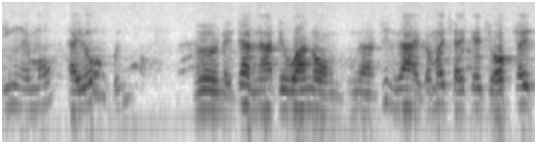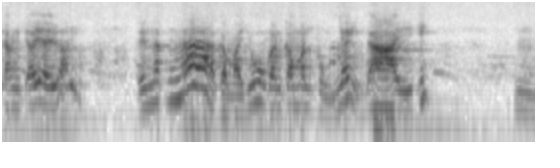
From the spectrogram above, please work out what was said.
จริงไอ้หมอไอ้โอ้เป็นเออในด้านนาที่ว่าน้องนะที่ง่ายก็ไม่ใช่แกชอบใจตั้งใจอะไรแต่นักหน้าก็มาอยู่กันก็มันผุ่งใหญ่ได้อืม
